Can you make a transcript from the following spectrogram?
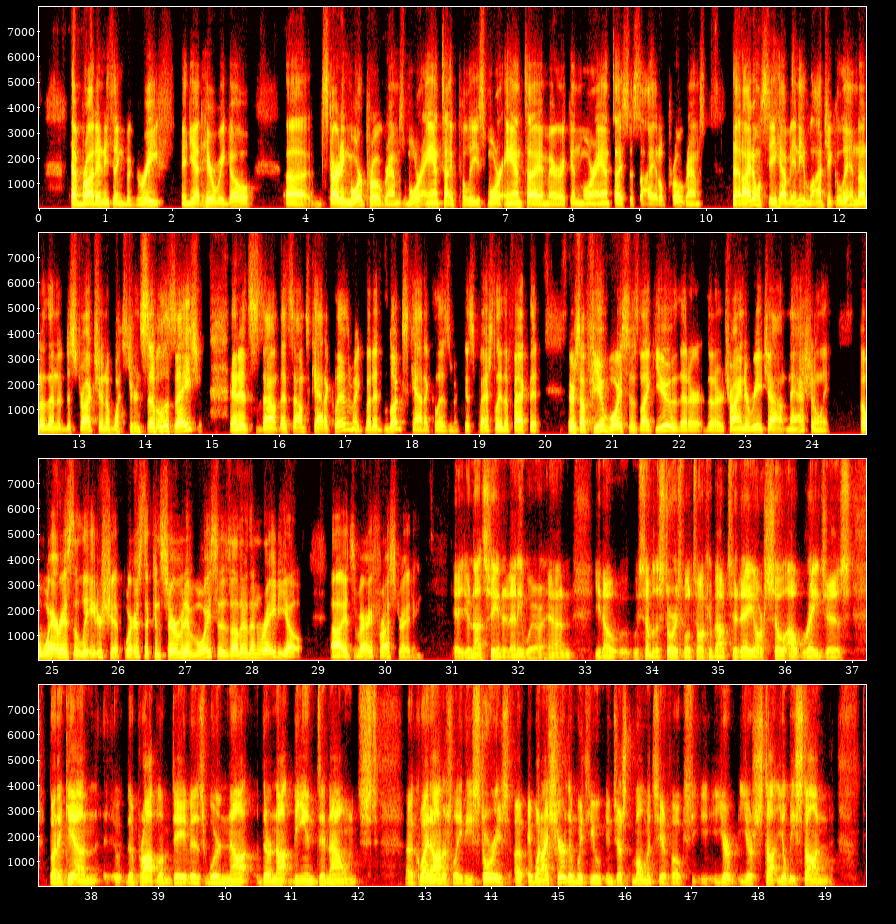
have brought anything but grief. And yet here we go, uh, starting more programs, more anti police, more anti American, more anti societal programs that I don't see have any logical end other than the destruction of Western civilization. And it's that sounds cataclysmic, but it looks cataclysmic, especially the fact that there's a few voices like you that are that are trying to reach out nationally but where is the leadership where's the conservative voices other than radio uh, it's very frustrating yeah, you're not seeing it anywhere. And, you know, some of the stories we'll talk about today are so outrageous. But again, the problem, Dave, is we're not, they're not being denounced. Uh, quite honestly, these stories, uh, when I share them with you in just moments here, folks, you're, you're stunned, you'll be stunned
